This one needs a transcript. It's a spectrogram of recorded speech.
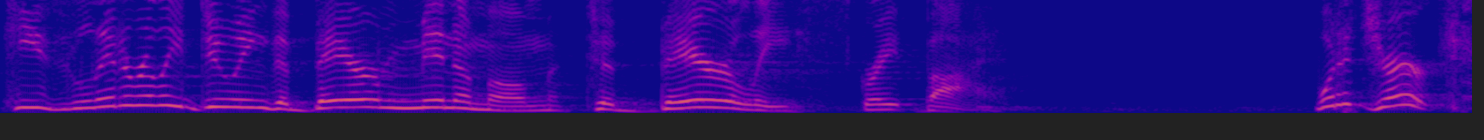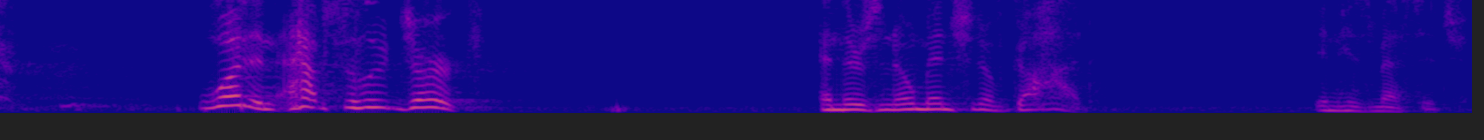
he's literally doing the bare minimum to barely scrape by. What a jerk. What an absolute jerk. And there's no mention of God in his message.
